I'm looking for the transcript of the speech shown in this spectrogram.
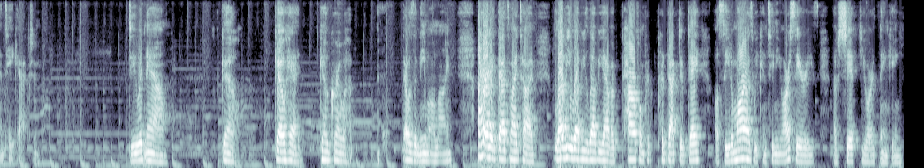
and take action. Do it now. Go. Go ahead. Go grow up. that was a Nemo line. All right, that's my time. Love you, love you, love you. Have a powerful and productive day. I'll see you tomorrow as we continue our series of Shift Your Thinking.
